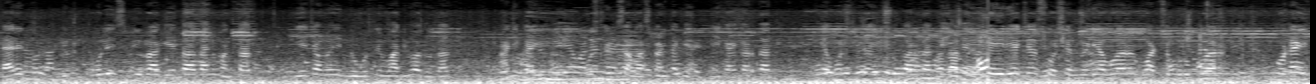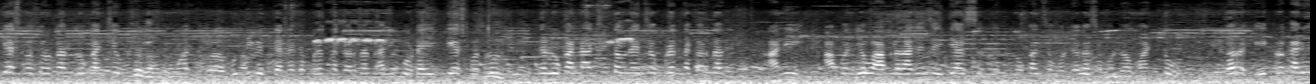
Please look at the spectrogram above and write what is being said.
डायरेक्ट पोलीस विभाग येतात आणि म्हणतात याच्यामुळे हिंदू मुस्लिम वादविवाद होतात आणि काही मुस्लिम समाजकंटक आहेत हे काय करतात? या गोष्टीचा इश्यू करतात. त्यांच्या एरियाच्या सोशल मीडियावर व्हॉट्सअप ग्रुपवर खोटा इतिहास पसरवतात. लोकांचे मत बुद्धी व्यक्त करण्याचा प्रयत्न करतात आणि खोटा इतिहास पसरवून त्या लोकांना चिंतवण्याचा प्रयत्न करतात. आणि आपण जेव्हा आपला राजांचा इतिहास लोकांसमोर जगासमोर जेव्हा मांडतो तर एक प्रकारे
